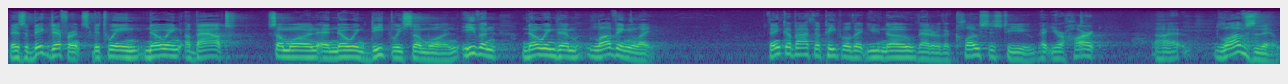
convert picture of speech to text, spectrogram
There's a big difference between knowing about someone and knowing deeply someone, even knowing them lovingly. Think about the people that you know that are the closest to you, that your heart uh, loves them.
